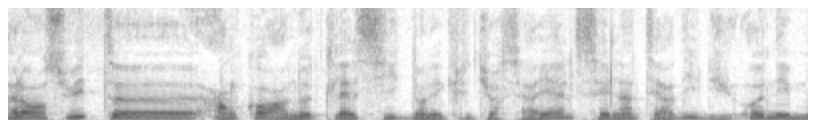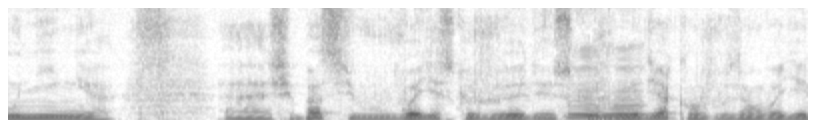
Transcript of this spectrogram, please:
Alors ensuite, euh, encore un autre classique dans l'écriture sérielle, c'est l'interdit du honeymooning. Euh, je ne sais pas si vous voyez ce que je, veux, ce que je voulais mhm. dire quand je vous ai envoyé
